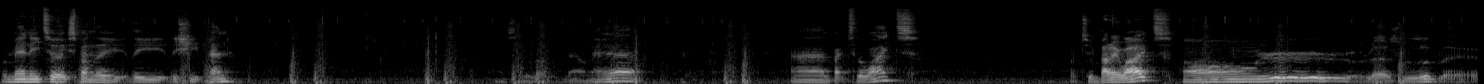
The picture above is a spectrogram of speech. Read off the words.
we may need to expand the, the, the sheep pen let's look down here and back to the white to Barry White. Oh, yeah, that's lovely.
